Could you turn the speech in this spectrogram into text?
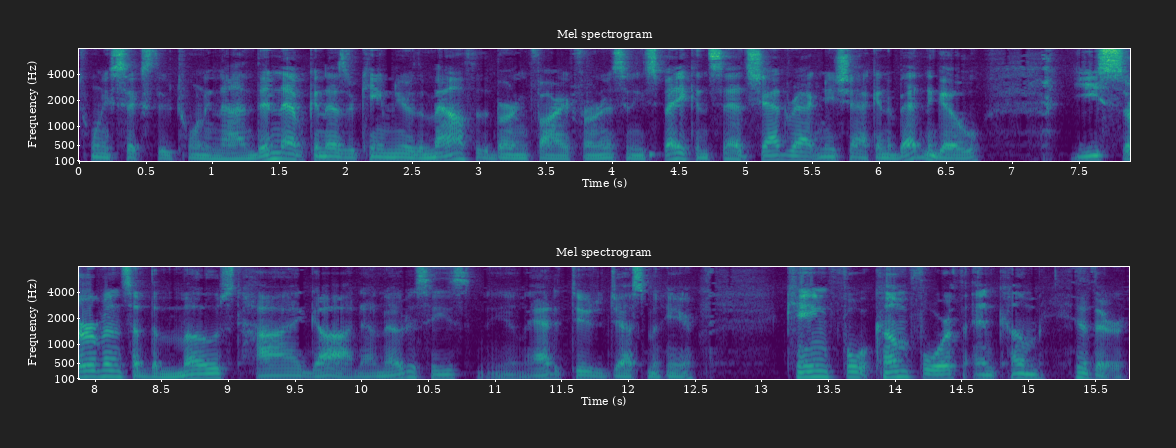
26 through 29. Then Nebuchadnezzar came near the mouth of the burning fiery furnace, and he spake and said, Shadrach, Meshach, and Abednego, ye servants of the Most High God. Now notice he's you know, attitude adjustment here. King for come forth and come hither.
